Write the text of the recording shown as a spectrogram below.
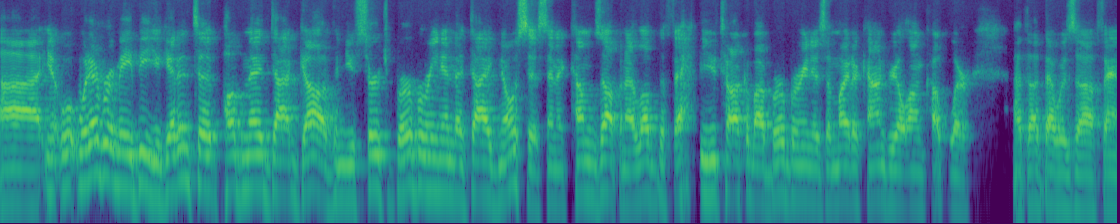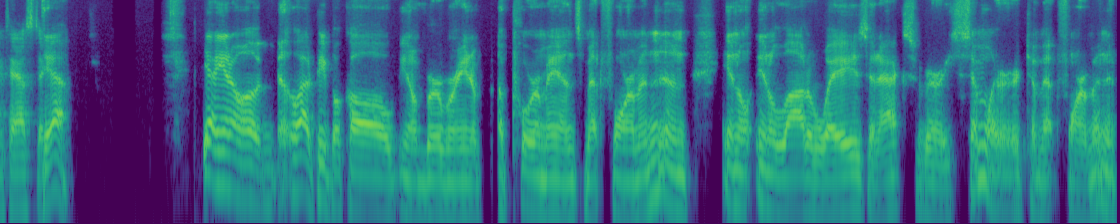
uh, you know, whatever it may be, you get into PubMed.gov and you search berberine and the diagnosis, and it comes up. And I love the fact that you talk about berberine as a mitochondrial uncoupler. I thought that was uh, fantastic. Yeah, yeah, you know, a lot of people call you know berberine a, a, poor man's metformin, and in a, in a lot of ways, it acts very similar to metformin. And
